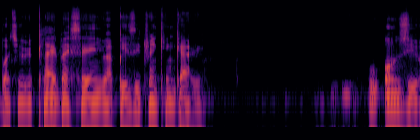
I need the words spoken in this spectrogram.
but you replied by saying you are busy drinking gàrí. Who owns you?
